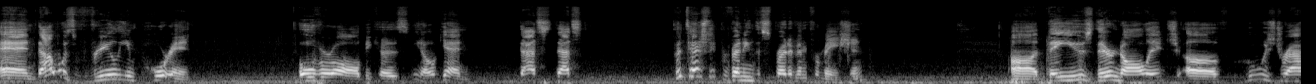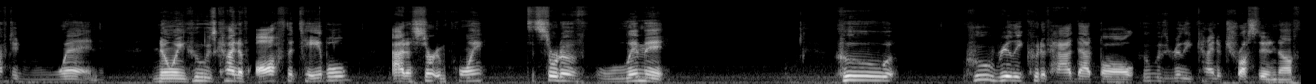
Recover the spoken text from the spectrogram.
And that was really important overall because you know again that's that's potentially preventing the spread of information. Uh, they use their knowledge of who was drafted when knowing who was kind of off the table at a certain point to sort of limit who who really could have had that ball who was really kind of trusted enough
